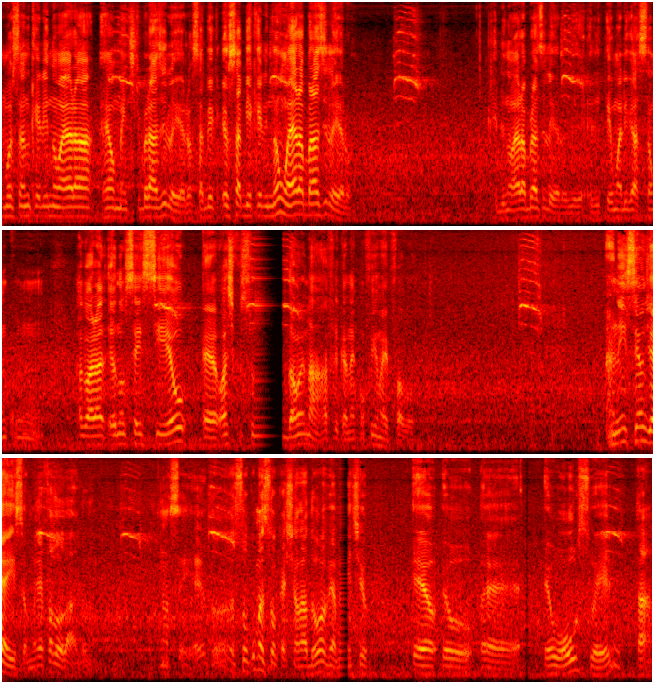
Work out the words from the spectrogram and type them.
Mostrando que ele não era realmente brasileiro. Eu sabia, eu sabia que ele não era brasileiro. Ele não era brasileiro. Ele, ele tem uma ligação com. Agora, eu não sei se eu. É, eu acho que o Sudão é na África, né? Confirma aí, por favor. Nem sei onde é isso, a mulher falou lá. Não sei. Eu, tô, eu sou como eu sou questionador, obviamente eu, eu, eu, é, eu ouço ele, tá?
